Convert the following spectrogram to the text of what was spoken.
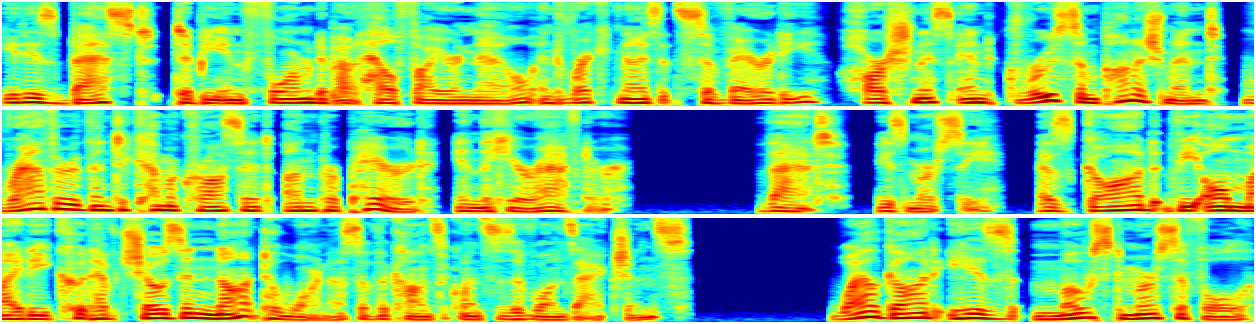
It is best to be informed about hellfire now and recognize its severity, harshness, and gruesome punishment rather than to come across it unprepared in the hereafter. That is mercy, as God the Almighty could have chosen not to warn us of the consequences of one's actions. While God is most merciful,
